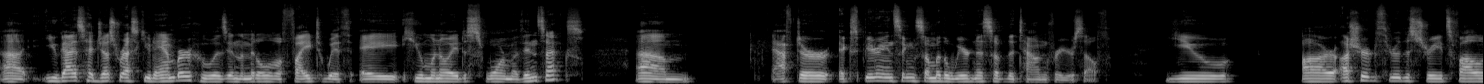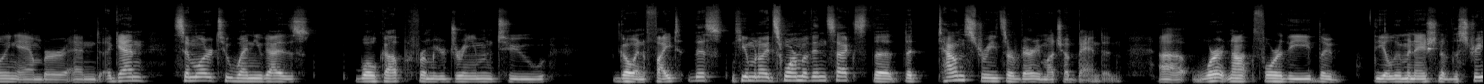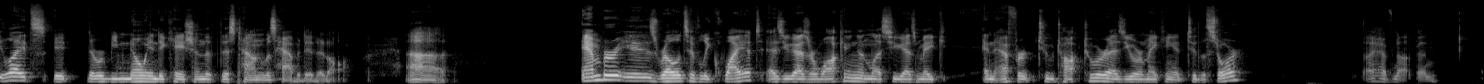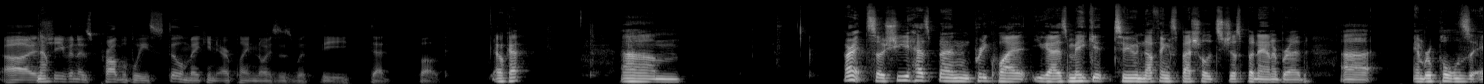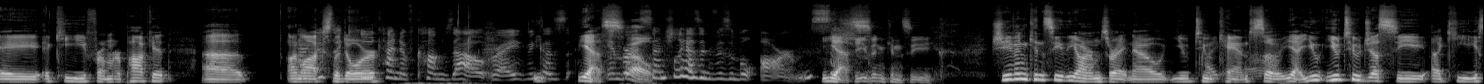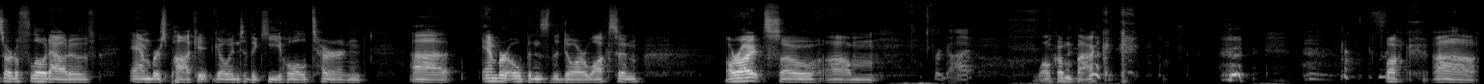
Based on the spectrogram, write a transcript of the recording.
Uh, you guys had just rescued Amber, who was in the middle of a fight with a humanoid swarm of insects. Um, after experiencing some of the weirdness of the town for yourself, you are ushered through the streets following Amber, and again, similar to when you guys woke up from your dream to go and fight this humanoid swarm of insects, the the town streets are very much abandoned. Uh, were it not for the the the illumination of the streetlights, it there would be no indication that this town was habited at all. Uh, Amber is relatively quiet as you guys are walking, unless you guys make an effort to talk to her as you are making it to the store. I have not been. Uh, No. Shivan is probably still making airplane noises with the dead bug. Okay. Um. All right, so she has been pretty quiet. You guys make it to nothing special. It's just banana bread. Uh, Amber pulls a, a key from her pocket, uh, unlocks just the key door. kind of comes out, right? Because Yes, Amber Well- essentially has invisible arms. yes. Shivan can see. Shivan can see the arms right now. You two I can't. cannot. So yeah, you you two just see a key sort of float out of Amber's pocket, go into the keyhole, turn. Uh, Amber opens the door, walks in. All right, so um, Forgot. welcome back. Fuck. Uh,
